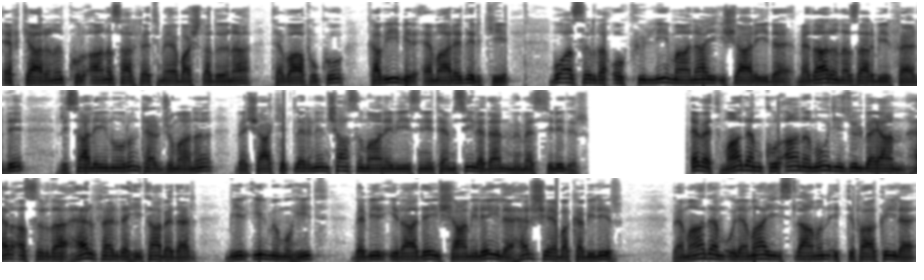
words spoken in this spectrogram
efkarını Kur'an'a sarf etmeye başladığına tevafuku kavi bir emaredir ki bu asırda o külli manayı işaride medar nazar bir ferdi Risale-i Nur'un tercümanı ve şakirtlerinin şahs-ı manevisini temsil eden mümessilidir. Evet, madem Kur'an-ı Mucizül Beyan her asırda her ferde hitap eder, bir ilmi muhit ve bir irade-i şamile ile her şeye bakabilir ve madem ulema-i İslam'ın ittifakı ile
